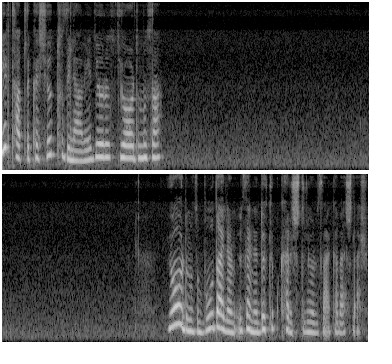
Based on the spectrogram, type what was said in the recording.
Bir tatlı kaşığı tuz ilave ediyoruz yoğurdumuza. Yoğurdumuzu buğdayların üzerine döküp karıştırıyoruz arkadaşlar.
